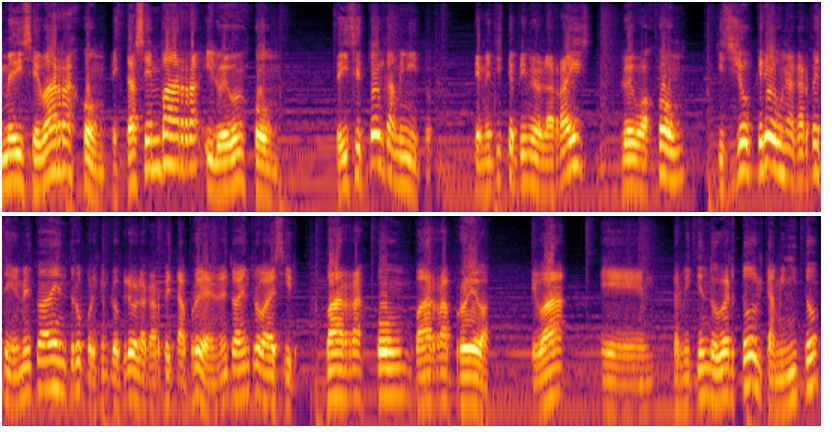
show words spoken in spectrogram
me dice barra home. Estás en barra y luego en home. Te dice todo el caminito. Te metiste primero a la raíz, luego a home. Y si yo creo una carpeta y me meto adentro, por ejemplo, creo la carpeta prueba y me meto adentro, va a decir barra home barra prueba. Te va eh, permitiendo ver todo el caminito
